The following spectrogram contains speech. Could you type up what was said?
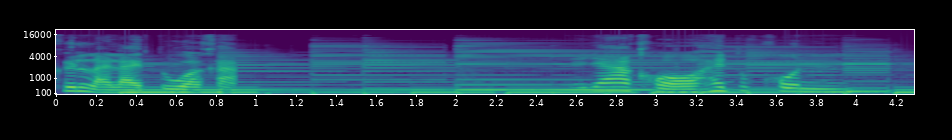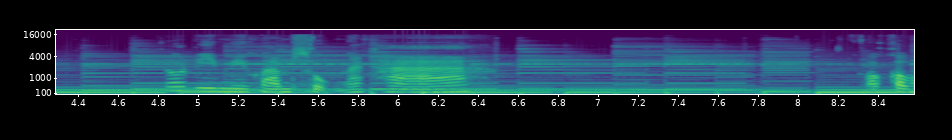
ขึ้นหลาย ๆ ตัวค่ะย่าขอให้ทุกคนโชคดีมีความสุขนะคะ ขอขอบ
